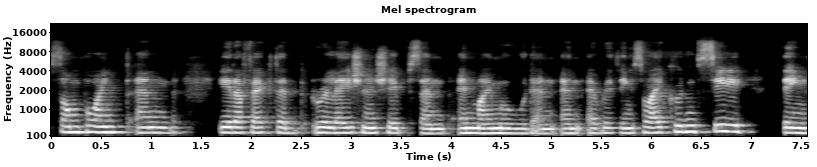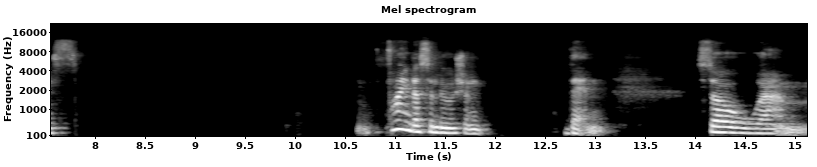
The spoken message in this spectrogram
some point and it affected relationships and and my mood and and everything. So i couldn't see things. Find a solution then. So um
